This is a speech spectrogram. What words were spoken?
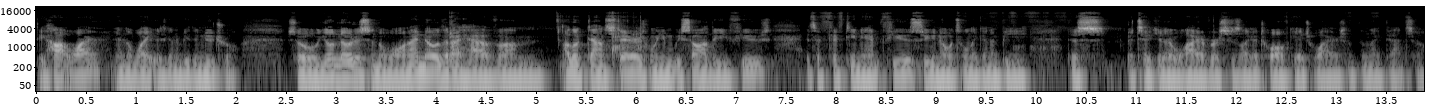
the hot wire and the white is gonna be the neutral. So you'll notice in the wall, and I know that I have, um, I looked downstairs when we saw the fuse, it's a 15 amp fuse, so you know it's only gonna be this particular wire versus like a 12 gauge wire or something like that. So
